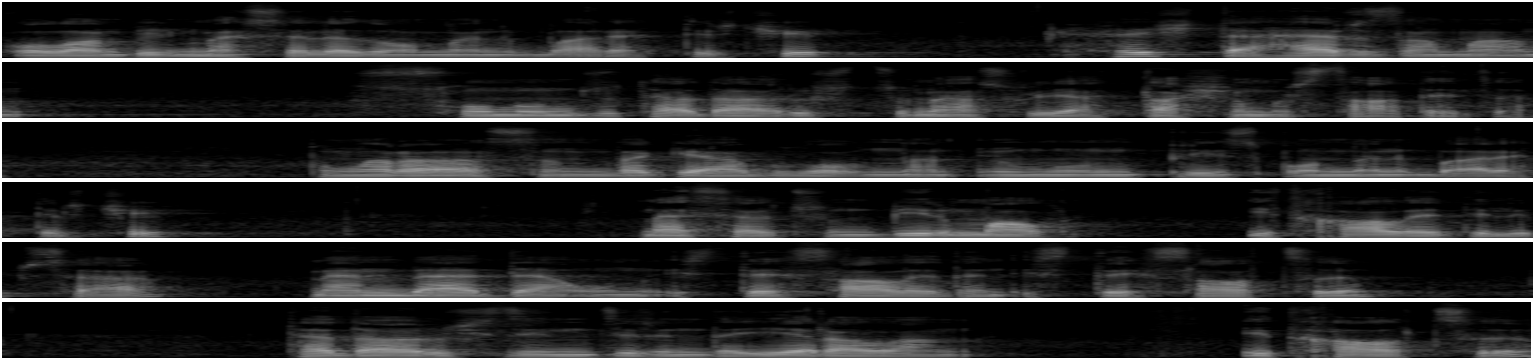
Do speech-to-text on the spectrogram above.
olan bir məsələ də ondan ibarətdir ki, heç də hər zaman sonuncu tədarükçü məsuliyyət daşımır sadəcə. Bunlar arasında qəbul olunan ümumi prinsip ondan ibarətdir ki, məsəl üçün bir mal idxal edilibsə, mənbədə onu istehsal edən istehsalçı, tədarük zəncirində yer alan idxalçı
